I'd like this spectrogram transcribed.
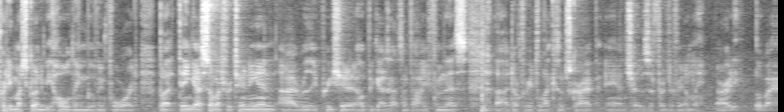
pretty much going to be holding moving forward. But thank you guys so much for tuning in. I really appreciate it. I hope you guys got some value from this. Uh, don't forget to like and subscribe and share this with friends or family. Alrighty, bye bye.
